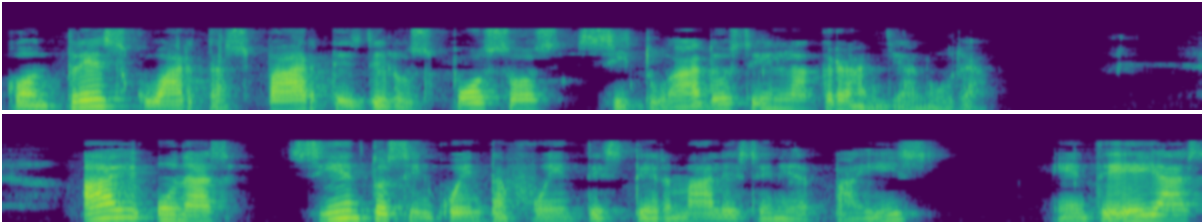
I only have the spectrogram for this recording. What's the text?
con tres cuartas partes de los pozos situados en la gran llanura. Hay unas 150 fuentes termales en el país entre ellas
